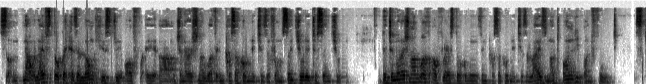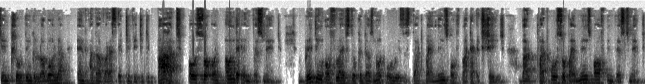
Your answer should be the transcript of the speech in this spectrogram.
So now, livestock has a long history of a um, generational wealth in Xhosa communities from century to century. The generational wealth of livestock within Xhosa communities lies not only on food, skin clothing, lobola, and other various activities, but also on, on the investment. Breeding of livestock does not always start by means of barter exchange, but, but also by means of investment.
